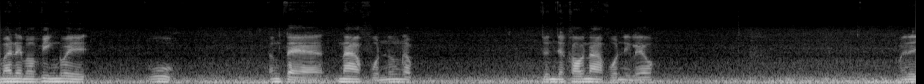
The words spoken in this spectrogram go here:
ไม่ได้มาวิ่งด้วยอู้ตั้งแต่หน้าฝนนู่นครับ จนจะเข้าหน้าฝนอีกแล้ว ไม่ได้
